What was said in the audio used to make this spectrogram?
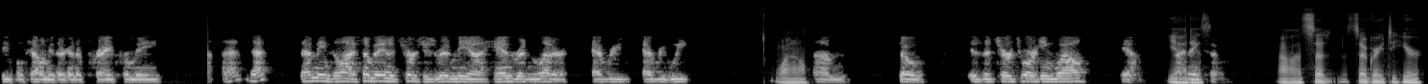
people telling me they're going to pray for me, that that that means a lot. Somebody in the church has written me a handwritten letter every every week. Wow. Um, so is the church working well? Yeah, Yeah, I think is. so. Oh, that's so that's so great to hear.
